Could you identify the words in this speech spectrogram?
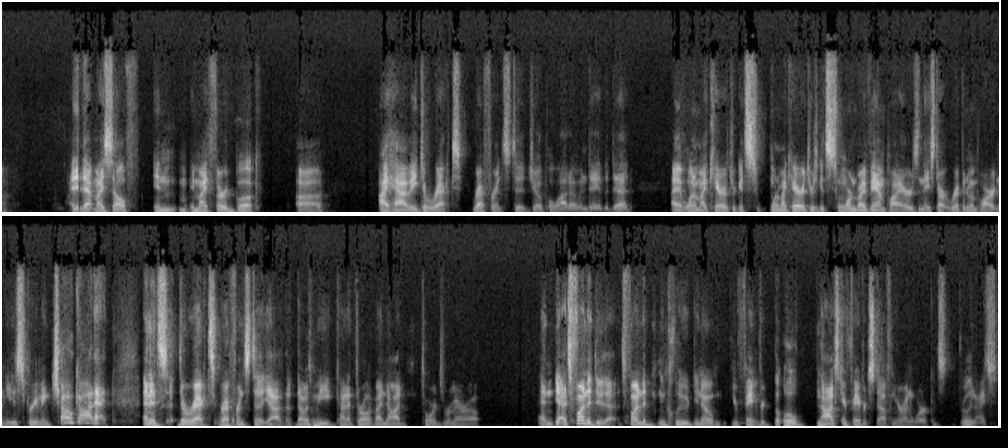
I did that myself in in my third book. Uh, I have a direct reference to Joe Pilato in Day of the Dead. I have one of my character gets one of my characters gets swarmed by vampires and they start ripping him apart and he's screaming choke on it! And it's direct reference to yeah that, was me kind of throwing my nod towards Romero. And yeah it's fun to do that. It's fun to include you know your favorite little nods to your favorite stuff in your own work. It's really nice.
